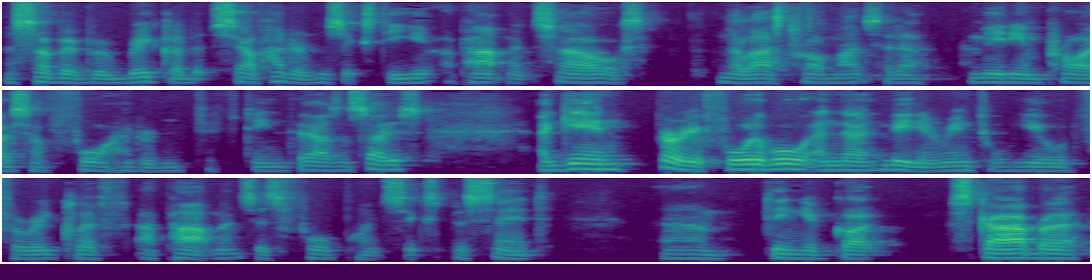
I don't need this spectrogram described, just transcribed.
The suburb of Redcliffe itself, 160 apartment sales in the last 12 months at a, a median price of 415,000. So again, very affordable, and the median rental yield for Redcliffe apartments is 4.6%. Um, then you've got Scarborough,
